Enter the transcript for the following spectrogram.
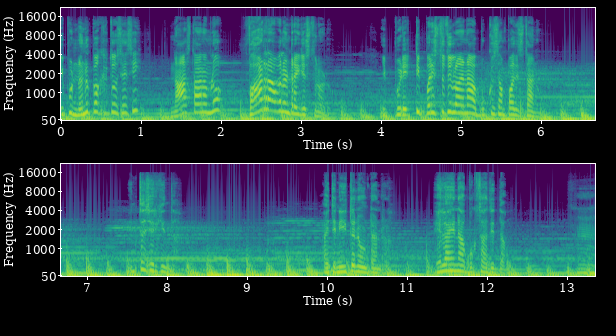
ఇప్పుడు నన్ను పక్కకు తోసేసి నా స్థానంలో వాడు రావాలని ట్రై చేస్తున్నాడు. ఇప్పుడు ఎట్టి పరిస్థితుల్లో అయినా ఆ బుక్ సంపాదిస్తాను. ఇంత జరిగిందా? అయితే నీతోనే ఉంటాను రా ఎలా అయినా ఆ బుక్ సాధిద్దాం హ్మ్.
